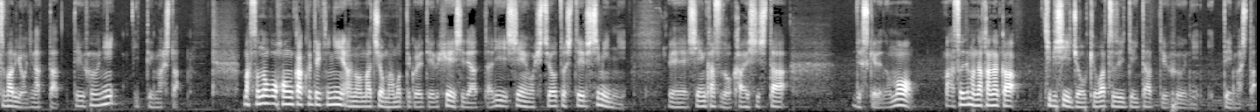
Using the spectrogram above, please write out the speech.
集まるようになったっていうふうに言っていました。まあ、その後本格的にあの町を守ってくれている兵士であったり支援を必要としている市民に、え支援活動を開始したですけれども、まあ、それでもなかなか厳しい状況は続いていたっていうふうに言っていました。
